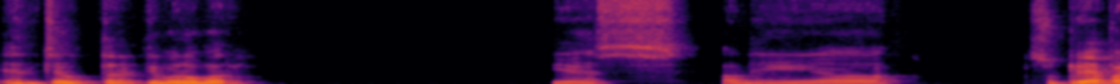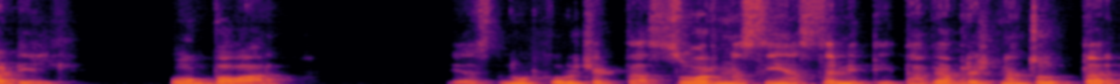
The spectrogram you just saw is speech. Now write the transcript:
यांचे उत्तर अगदी बरोबर. येस आणि सुप्रिया पाटील ओम पवार. येस नोट करू शकता. स्वर्णसिंह समिती. दहाव्या प्रश्नाचं उत्तर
